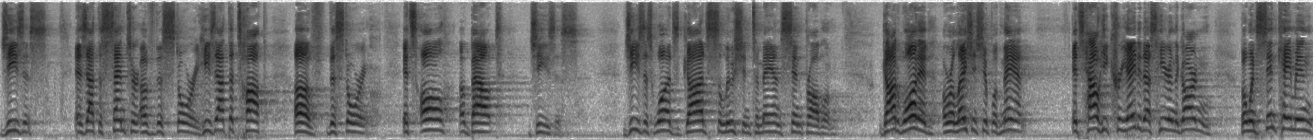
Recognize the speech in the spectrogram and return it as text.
Jesus is at the center of this story. He's at the top of this story. It's all about Jesus. Jesus was God's solution to man's sin problem. God wanted a relationship with man. It's how he created us here in the garden. But when sin came in,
